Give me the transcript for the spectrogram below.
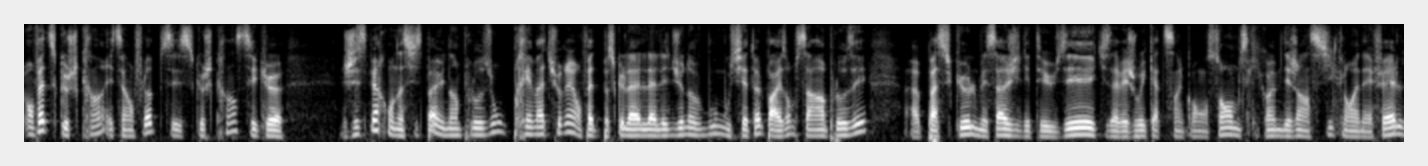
en fait ce que je crains et c'est un flop c'est ce que je crains c'est que J'espère qu'on n'assiste pas à une implosion prématurée en fait, parce que la, la Legion of Boom ou Seattle par exemple, ça a implosé euh, parce que le message il était usé, qu'ils avaient joué 4-5 ans ensemble, ce qui est quand même déjà un cycle en NFL.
